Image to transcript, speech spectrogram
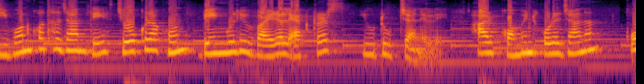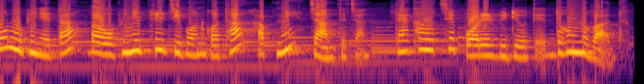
জীবন কথা জানতে চোখ রাখুন বেঙ্গলি ভাইরাল অ্যাক্টার্স ইউটিউব চ্যানেলে আর কমেন্ট করে জানান কোন অভিনেতা বা অভিনেত্রীর জীবন কথা আপনি জানতে চান। দেখা হচ্ছে পরের ভিডিওতে। ধন্যবাদ।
